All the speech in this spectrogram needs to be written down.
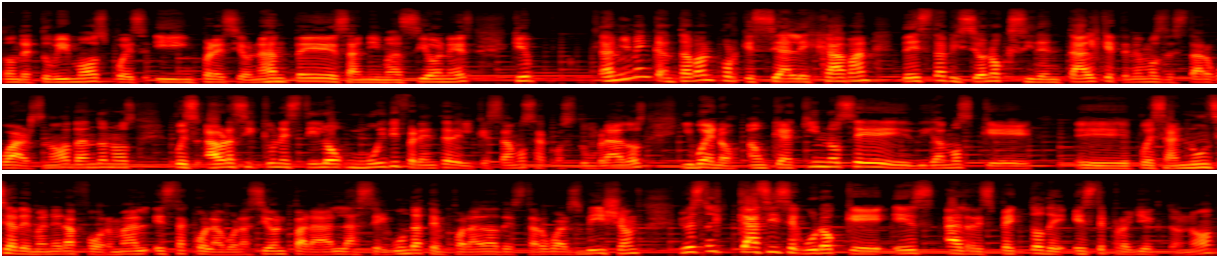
Donde tuvimos pues impresionantes animaciones que a mí me encantaban porque se alejaban de esta visión occidental que tenemos de Star Wars, ¿no? Dándonos, pues ahora sí que un estilo muy diferente del que estamos acostumbrados. Y bueno, aunque aquí no se, digamos que eh, pues anuncia de manera formal esta colaboración para la segunda temporada de Star Wars Vision. Yo estoy casi seguro que es al respecto de este proyecto, ¿no?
